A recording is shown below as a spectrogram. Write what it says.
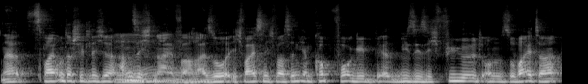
na, zwei unterschiedliche Ansichten einfach. Also ich weiß nicht, was in ihrem Kopf vorgeht, wie sie sich fühlt und so weiter.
